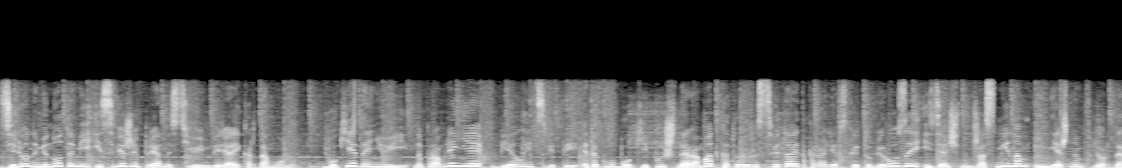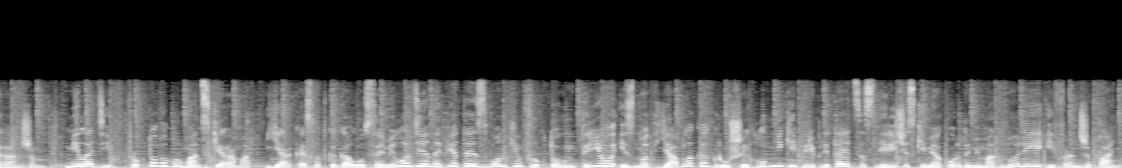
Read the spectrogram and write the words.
зелеными нотами и свежей пряностью имбиря и кардамона. Буке де Нюи – направление «белые цветы». Это глубокий пышный аромат, который расцветает королевской туберозой, изящным жасмином и нежным флёр-деранжем. Мелоди – фруктово-гурманский аромат. Яркая сладкоголосая мелодия, напетая звонким фруктовым трио из нот яблока, груши и клубники переплетается с лирическими аккордами магнолии и франжипани.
